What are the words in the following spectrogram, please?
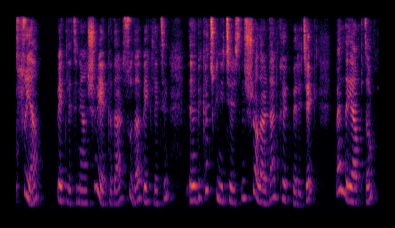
suya bekletin. Yani şuraya kadar suda bekletin. Ee, birkaç gün içerisinde şuralardan kök verecek. Ben de yaptım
